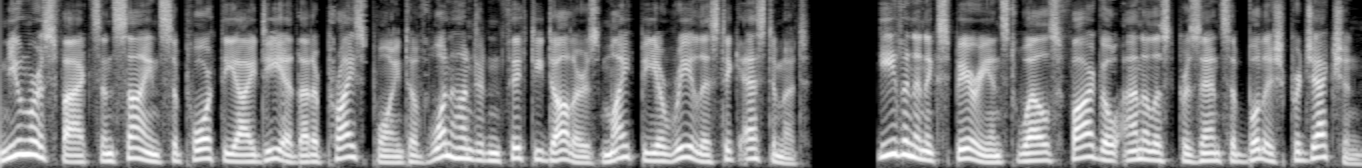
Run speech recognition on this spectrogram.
Numerous facts and signs support the idea that a price point of $150 might be a realistic estimate. Even an experienced Wells Fargo analyst presents a bullish projection,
